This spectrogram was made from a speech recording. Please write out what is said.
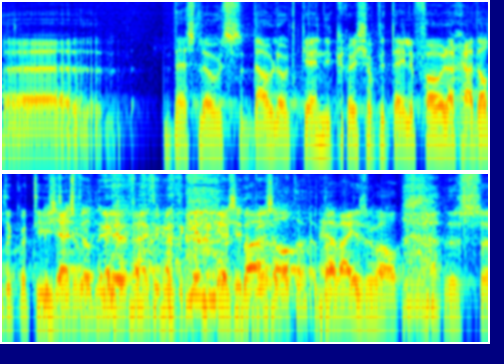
uh, download Candy Crush op je telefoon. Dan gaat dat een kwartier. Dus jij speelt nu 15 minuten Candy Crush in de bus altijd? Bij wijze wel. Dus uh,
